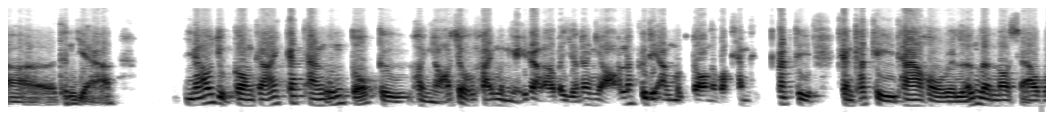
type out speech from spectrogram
uh, thính giả giáo dục con cái cách ăn uống tốt từ hồi nhỏ chứ không phải mình nghĩ rằng là bây giờ nó nhỏ nó cứ đi ăn mực đòn hoặc Kentucky, Kentucky tha hồ rồi lớn lên lo sao.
